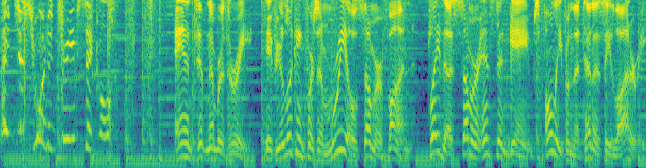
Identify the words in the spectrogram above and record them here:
I just want a dreamsicle! And tip number three if you're looking for some real summer fun, play the Summer Instant Games only from the Tennessee Lottery.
